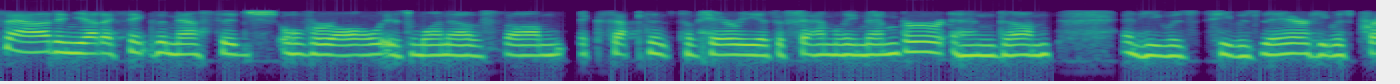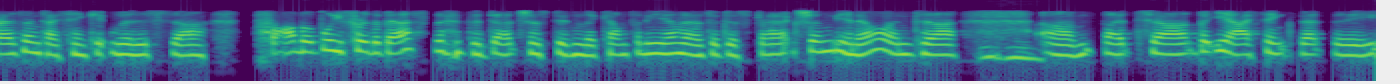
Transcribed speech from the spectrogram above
sad, and yet I think the message overall is one of um, acceptance of Harry as a family member, and um, and he was he was there, he was present. I think it was uh, probably for the best that the Duchess didn't accompany him as a distraction, you know. And uh, mm-hmm. um, but uh, but yeah, I think that the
